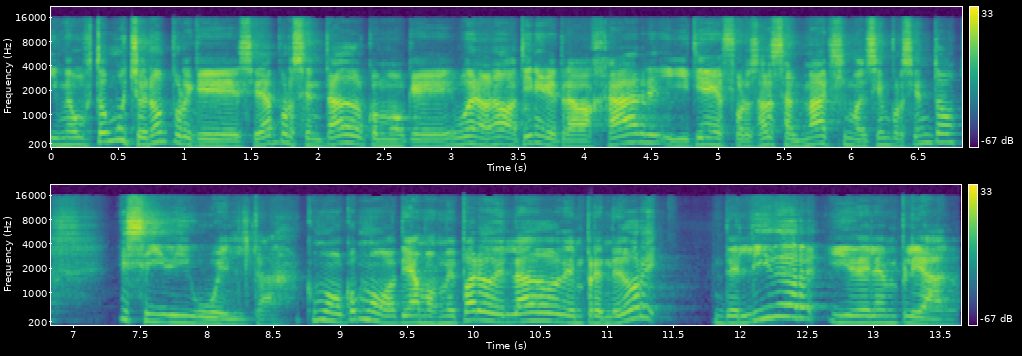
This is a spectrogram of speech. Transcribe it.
Y me gustó mucho, ¿no? Porque se da por sentado como que, bueno, no, tiene que trabajar y tiene que esforzarse al máximo, al 100%. Ese ida y vuelta. ¿Cómo, cómo, digamos, me paro del lado de emprendedor, del líder y del empleado?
